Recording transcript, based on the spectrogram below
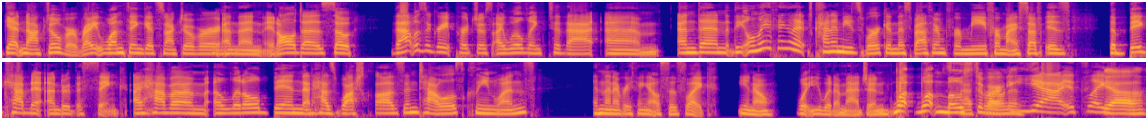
get knocked over, right? One thing gets knocked over mm-hmm. and then it all does. So that was a great purchase. I will link to that. Um, and then the only thing that kind of needs work in this bathroom for me, for my stuff, is the big cabinet under the sink. I have um, a little bin that has washcloths and towels, clean ones. And then everything else is like, you know, what you would imagine. What what most of our yeah, it's like yeah.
